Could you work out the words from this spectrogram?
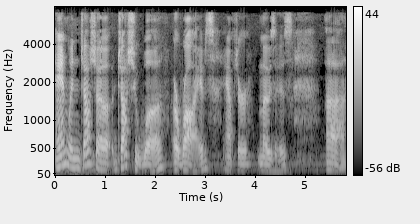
And when Joshua, Joshua arrives after Moses uh,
